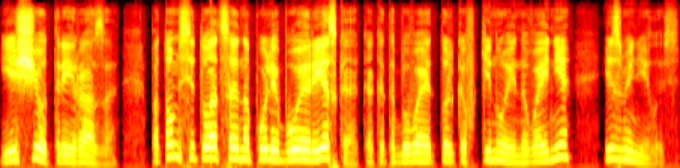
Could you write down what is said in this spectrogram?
еще три раза. Потом ситуация на поле боя резко, как это бывает только в кино и на войне, изменилась.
